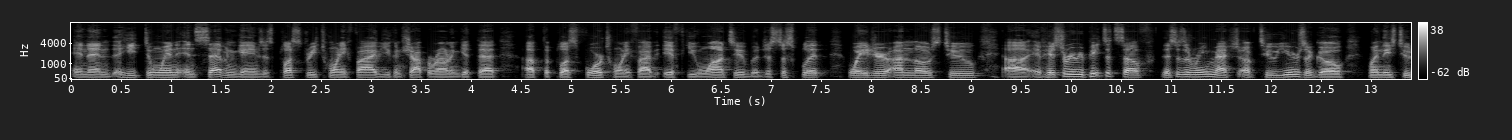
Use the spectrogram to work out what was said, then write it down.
And then the Heat to win in seven games is plus 325. You can shop around and get that up to plus 425 if you want to, but just a split wager on those two. Uh, if history repeats itself, this is a rematch of two years ago when these two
